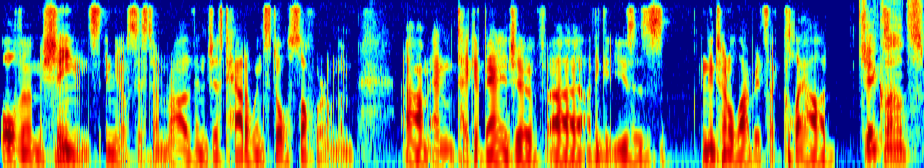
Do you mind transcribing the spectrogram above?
all the machines in your system rather than just how to install software on them, um, and take advantage of. Uh, I think it uses an internal library. It's like Cloud JClouds?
